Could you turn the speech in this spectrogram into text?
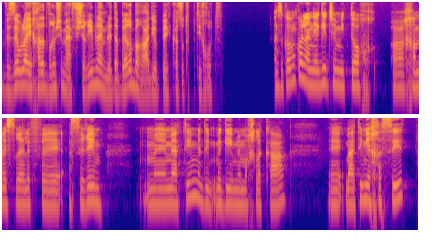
וזה אולי אחד הדברים שמאפשרים להם לדבר ברדיו בכזאת פתיחות. אז קודם כל אני אגיד שמתוך ה-15,000 אה, אסירים, מעטים מגיעים למחלקה, אה, מעטים יחסית,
